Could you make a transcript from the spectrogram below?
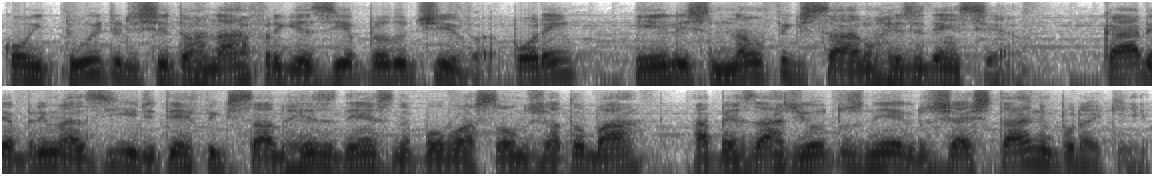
com o intuito de se tornar freguesia produtiva. Porém, eles não fixaram residência. Cabe a primazia de ter fixado residência na povoação do Jatobá, apesar de outros negros já estarem por aqui.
